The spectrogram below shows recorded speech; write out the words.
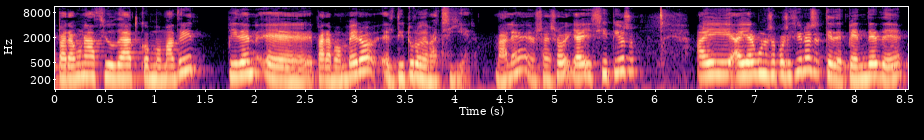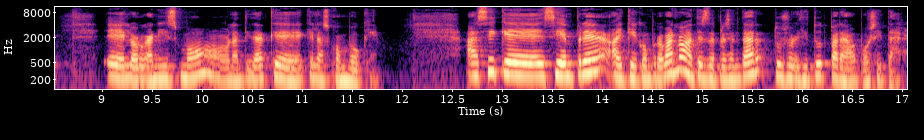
para una ciudad como Madrid piden para bombero el título de bachiller, ¿vale? O sea, eso, y hay sitios, hay, hay algunas oposiciones que depende de el organismo o la entidad que, las convoque. Así que siempre hay que comprobarlo antes de presentar tu solicitud para opositar.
